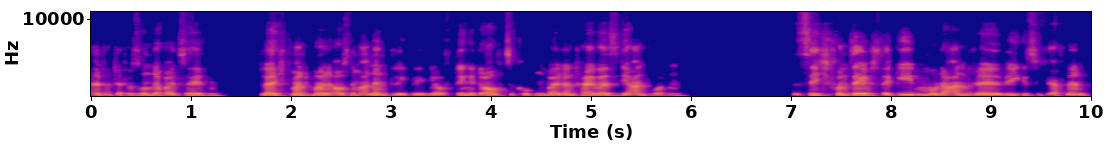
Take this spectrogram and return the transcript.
einfach der Person dabei zu helfen, vielleicht manchmal aus einem anderen Blickwinkel auf Dinge drauf zu gucken, weil dann teilweise die Antworten sich von selbst ergeben oder andere Wege sich öffnen.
